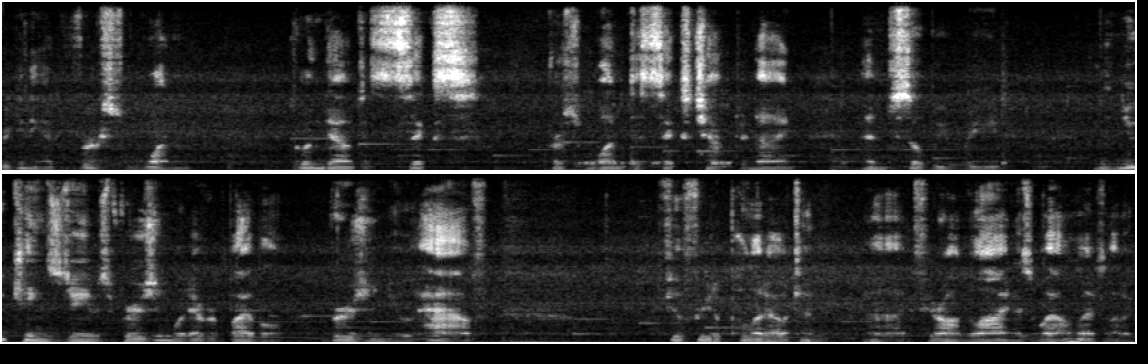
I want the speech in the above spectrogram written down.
beginning at verse 1, going down to 6, verse 1 to 6, chapter 9. And so we read the New King James Version, whatever Bible version you have. Feel free to pull it out and uh, if you're online as well, there's a lot of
